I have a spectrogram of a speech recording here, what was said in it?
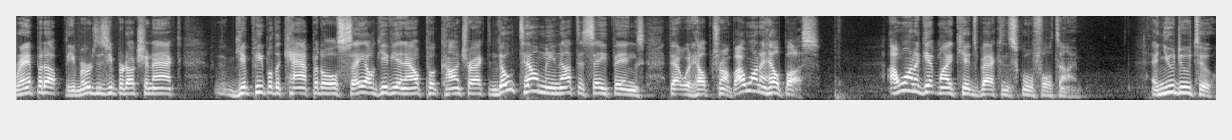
Ramp it up, the Emergency Production Act, give people the capital, say I'll give you an output contract, and don't tell me not to say things that would help Trump. I want to help us. I want to get my kids back in school full time. And you do too.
